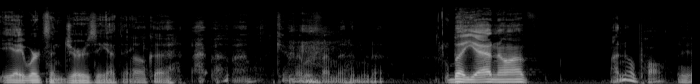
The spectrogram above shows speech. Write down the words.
yeah, he works in Jersey, I think. Okay. I, I can't remember if I met him or not. But yeah, no, I've, I know Paul. Yeah.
